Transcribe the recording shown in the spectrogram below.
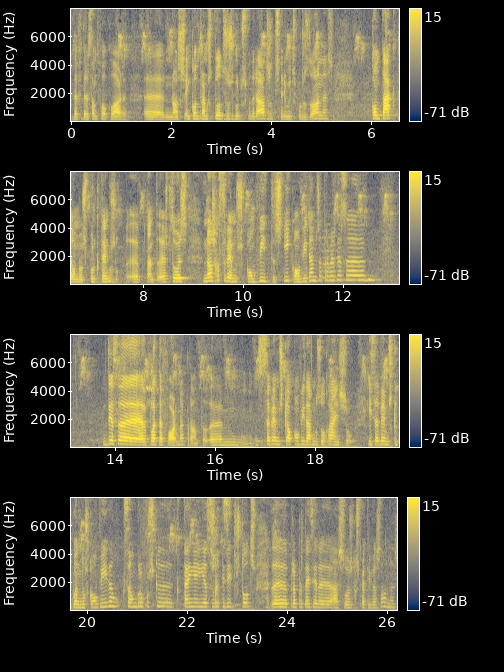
da Federação de Folclore. Eh, nós encontramos todos os grupos federados, distribuídos por zonas, contactam-nos porque temos, eh, portanto, as pessoas, nós recebemos convites e convidamos através dessa dessa plataforma, pronto, hum, sabemos que ao convidarmos o rancho e sabemos que quando nos convidam, que são grupos que, que têm esses requisitos todos eh, para pertencer a- às suas respectivas zonas.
